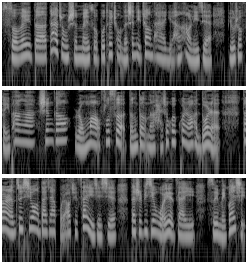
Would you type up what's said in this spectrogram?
所谓的大众审美所不推崇的身体状态也很好理解，比如说肥胖啊、身高、容貌、肤色等等呢，还是会困扰很多人。当然，最希望大家不要去在意这些，但是毕竟我也在意，所以没关系，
